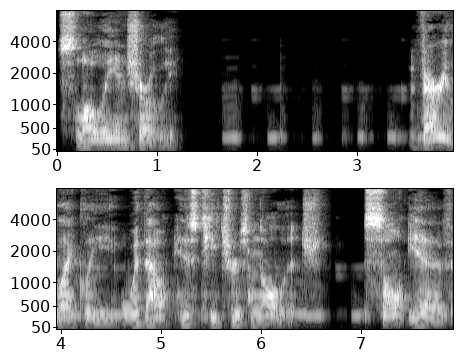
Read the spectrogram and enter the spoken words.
Slowly and surely. very likely without his teacher's knowledge. Saint-Yves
